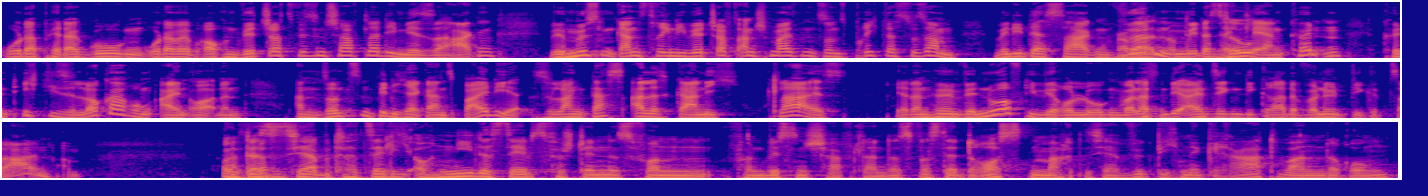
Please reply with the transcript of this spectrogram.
Oder Pädagogen. Oder wir brauchen Wirtschaftswissenschaftler, die mir sagen, wir müssen ganz dringend die Wirtschaft anschmeißen, sonst bricht das zusammen. Wenn die das sagen würden Aber und mir das so erklären könnten, könnte ich diese Lockerung einordnen. Ansonsten bin ich ja ganz bei dir. Solange das alles gar nicht klar ist, ja, dann hören wir nur auf die Virologen, weil das sind die einzigen, die gerade vernünftige Zahlen haben. Und das ist ja aber tatsächlich auch nie das Selbstverständnis von, von Wissenschaftlern. Das, was der Drosten macht, ist ja wirklich eine Gratwanderung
